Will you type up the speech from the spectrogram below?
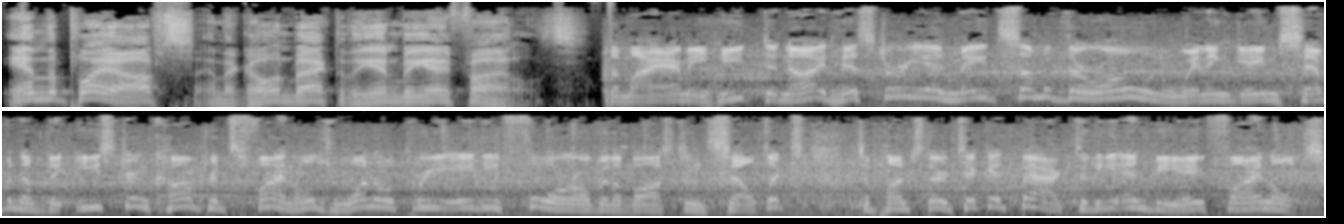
in the playoffs, and they're going back to the NBA Finals. The Miami Heat denied history and made some of their own, winning Game 7 of the Eastern Conference Finals 103 84 over the Boston Celtics to punch their ticket back to the NBA Finals.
